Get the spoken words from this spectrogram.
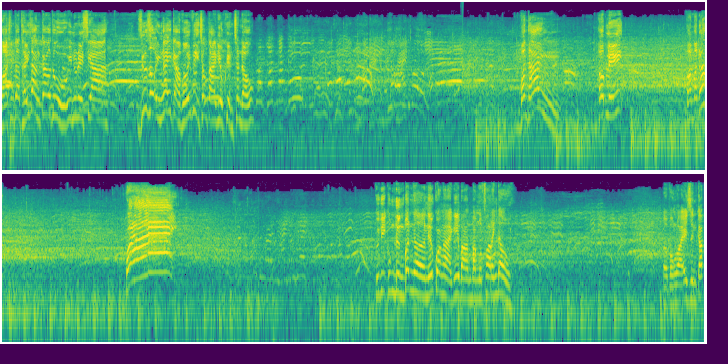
Và chúng ta thấy rằng các cầu thủ Indonesia dữ dội ngay cả với vị trọng tài điều khiển trận đấu. Văn Thanh, hợp lý. Phan Văn Đức. Quá hay. Quý vị cũng đừng bất ngờ nếu Quang Hải ghi bàn bằng một pha đánh đầu. Ở vòng loại Asian Cup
